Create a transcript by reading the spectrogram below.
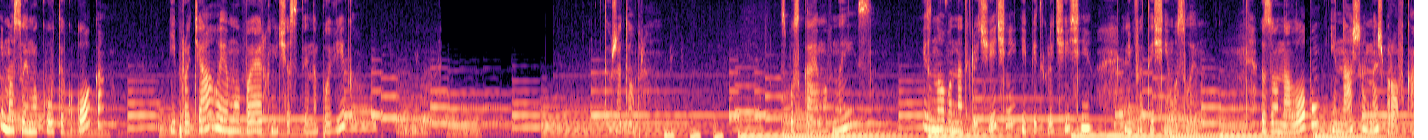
і масуємо кутик ока і протягуємо верхню частину повіка. Дуже добре. Спускаємо вниз і знову надключичні і підключичні лімфатичні вузли. Зона лобу і наша межбровка.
